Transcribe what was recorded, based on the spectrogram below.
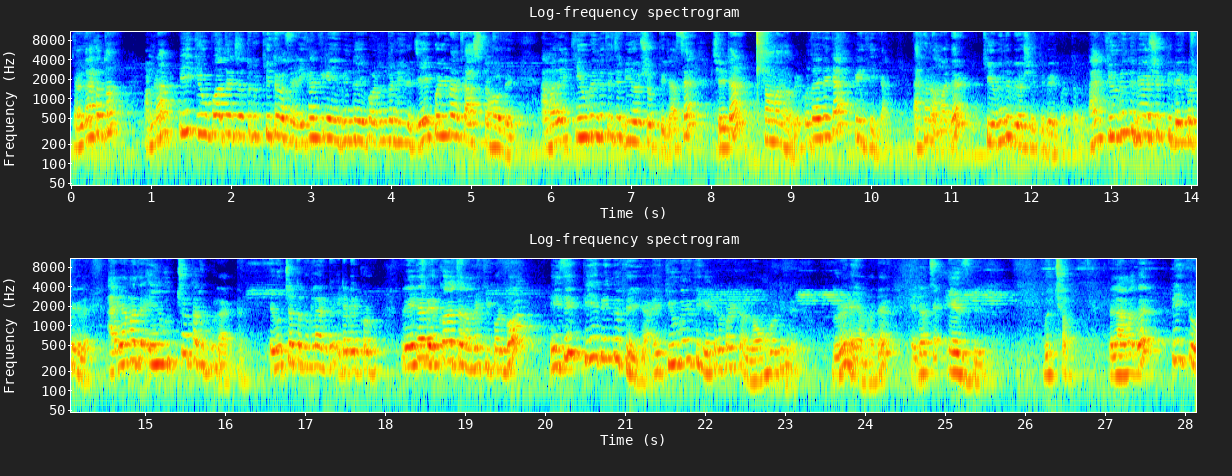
তাহলে দেখো তো, আমরা পি কিউ যতটুকু কৃত এখান থেকে এই বিন্দু এই পর্যন্ত নিলে যেই পরিমাণ কাজটা হবে, আমাদের কিউ বিন্দুতে যে বিভব শক্তিটা আছে সেটা সমান হবে। কোথায় থেকে? পি থেকে। এখন আমাদের কিউ বিন্দু বিভব শক্তি বের করতে হবে। আর কিউ বিন্দু বিভব শক্তি বের করতে গেলে আগে আমাদের এই উচ্চতাটুকু লাগবে। এই উচ্চতাটুকু লাগবে, এটা বের করব। তো এটা বের করার জন্য আমরা কি করব? এই যে পি বিন্দু থেকে, এই কিউ বিন্দু থেকে এটার উপর একটা লম্ব টেনে ধরে নেই আমাদের, এটা হচ্ছে এস বিন্দু। বুঝছ? তাহলে আমাদের পি কিউ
